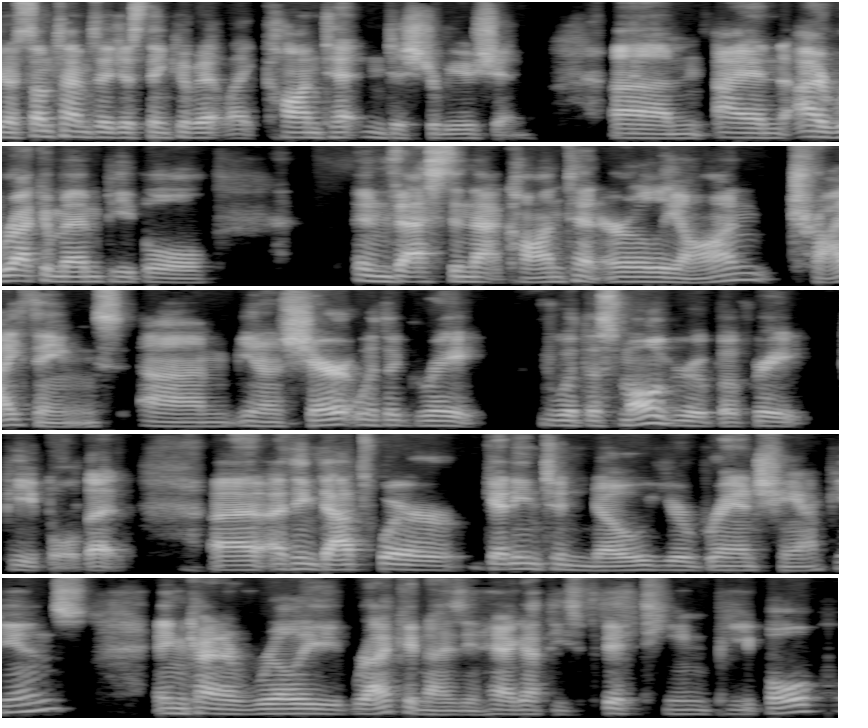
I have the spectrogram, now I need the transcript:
you know sometimes i just think of it like content and distribution. Um, and i recommend people invest in that content early on try things um, you know share it with a great with a small group of great people that uh, i think that's where getting to know your brand champions and kind of really recognizing hey i got these 15 people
